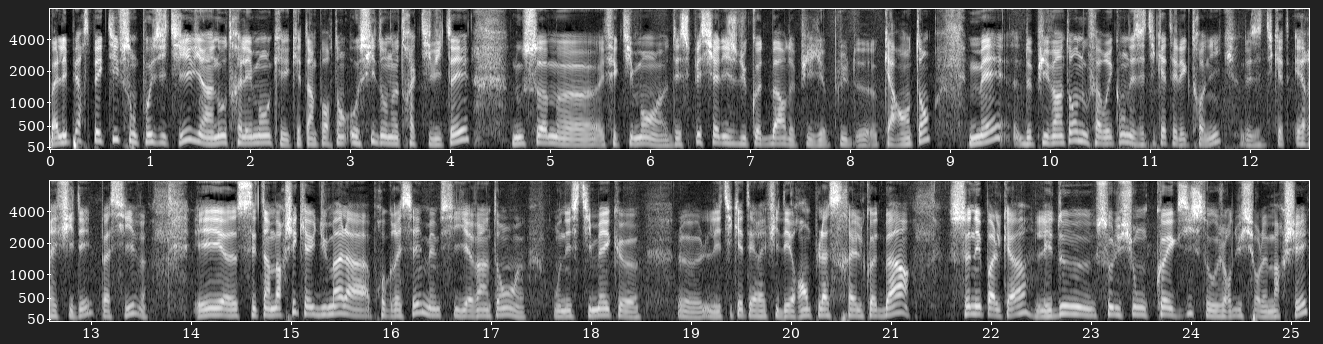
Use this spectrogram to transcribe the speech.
Bah, les perspectives sont positives. Il y a un autre élément qui est, important aussi dans notre activité. Nous sommes euh, effectivement des spécialistes du code barre depuis plus de 40 ans, mais depuis 20 ans, nous fabriquons des étiquettes électroniques, des étiquettes RFID passives. Et euh, c'est un marché qui a eu du mal à progresser, même s'il y a 20 ans, euh, on estimait que euh, l'étiquette RFID remplacerait le code barre. Ce n'est pas le cas. Les deux solutions coexistent aujourd'hui sur le marché.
